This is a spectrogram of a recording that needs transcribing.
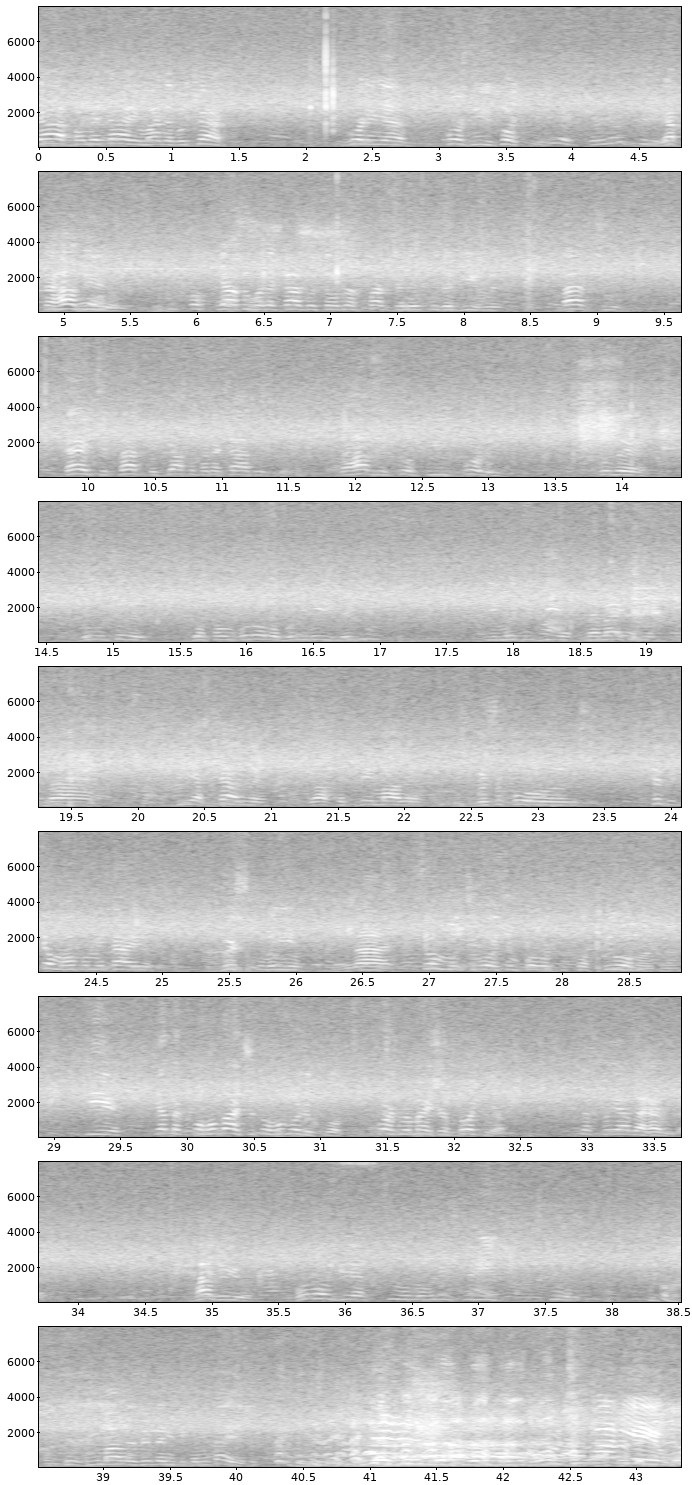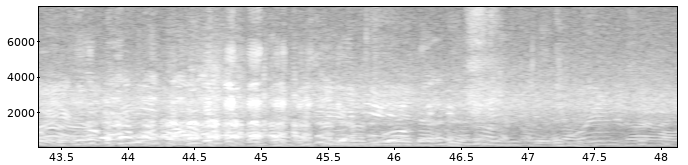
Я пам'ятаю, в мене в очах створення кожної сотні. Я пригадую, п'яту барикаду це одна з перших, на яку забігли. Першу, третю, четверту, п'яту барикаду. Пригадую, що свої твори, коли долучились до самоборони бойовий загін. І ми тоді наметі на біля стелли, власне, приймали, вишуковували. Це до цього пам'ятаю, вишукувані на цьому чи восьмому поверсі поспілого. І я так кого бачу, то говорю хлопці. Кожна майже сотня це своя легенда. Згадую, Володю, як цілу новорічну ніч штурм. Знімали зеленки, пам'ятаєш? Чував я його.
